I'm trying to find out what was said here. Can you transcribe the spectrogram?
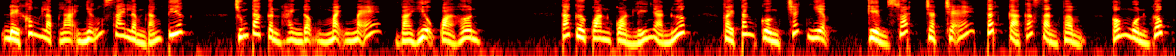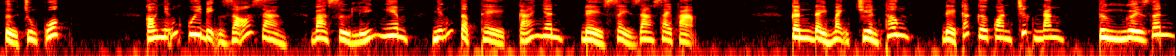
Để không lặp lại những sai lầm đáng tiếc, chúng ta cần hành động mạnh mẽ và hiệu quả hơn. Các cơ quan quản lý nhà nước phải tăng cường trách nhiệm, kiểm soát chặt chẽ tất cả các sản phẩm có nguồn gốc từ Trung Quốc. Có những quy định rõ ràng và xử lý nghiêm những tập thể cá nhân để xảy ra sai phạm. Cần đẩy mạnh truyền thông để các cơ quan chức năng, từng người dân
